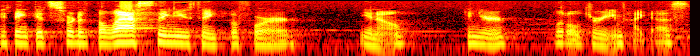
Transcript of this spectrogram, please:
I think it's sort of the last thing you think before, you know, in your little dream, I guess.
